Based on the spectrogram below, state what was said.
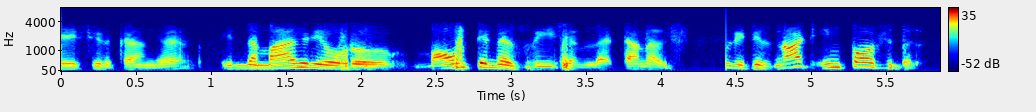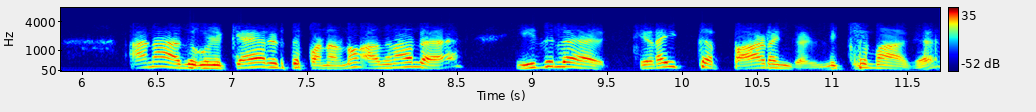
பேசியிருக்காங்க. இந்த மாதிரி ஒரு மவுண்டனஸ் ரீஜன்ல tunnels it is not impossible ஆனா அது கொஞ்சம் கேர் எடுத்து பண்ணணும். அதனால இதுல கிடைத்த பாடங்கள் நிச்சயமாக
